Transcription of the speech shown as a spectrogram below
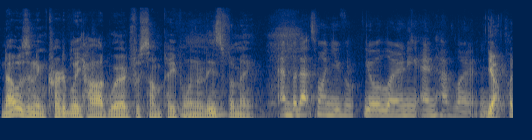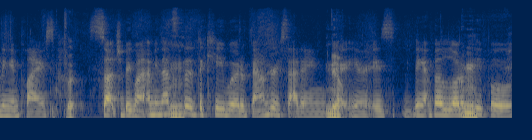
no is an incredibly hard word for some people, and it is Mm-hmm. for me. And but that's one you've you're learning and have learned and Yeah. putting in place. But Such a big one. I mean, that's the, the key word of boundary setting. Yeah. You know, is being, but a lot of people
